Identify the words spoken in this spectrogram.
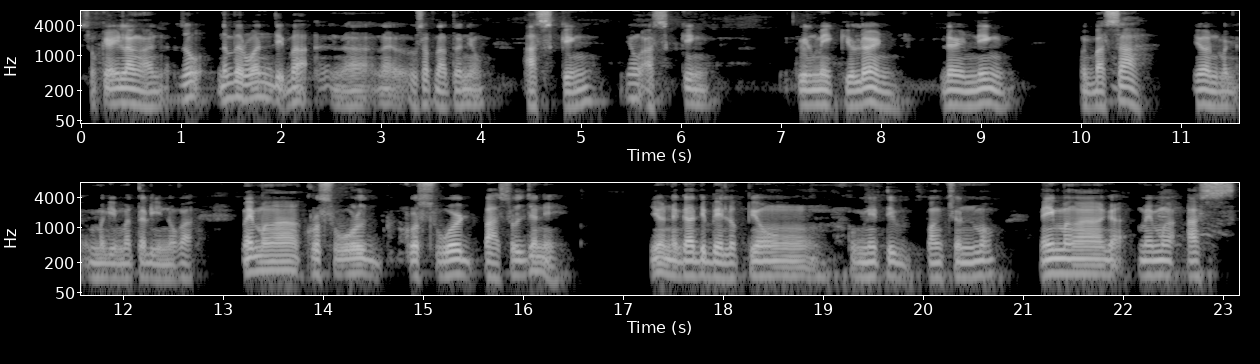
So, kailangan, so, number one, di ba, na, nausap natin yung asking. Yung asking, it will make you learn. Learning, magbasa. Yun, mag, maging matalino ka. May mga crossword, crossword puzzle dyan eh. Yun, nag-develop yung cognitive function mo. May mga, may mga ask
